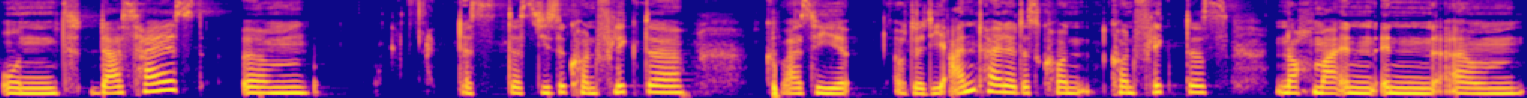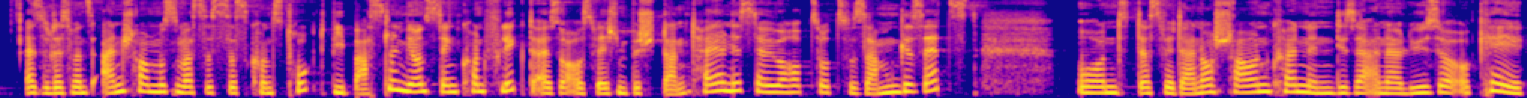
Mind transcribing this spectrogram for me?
und das heißt, ähm, dass, dass diese Konflikte quasi oder die Anteile des Kon Konfliktes nochmal in, in ähm, also dass wir uns anschauen müssen, was ist das Konstrukt, wie basteln wir uns den Konflikt, also aus welchen Bestandteilen ist der überhaupt so zusammengesetzt und dass wir dann noch schauen können in dieser Analyse, okay,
